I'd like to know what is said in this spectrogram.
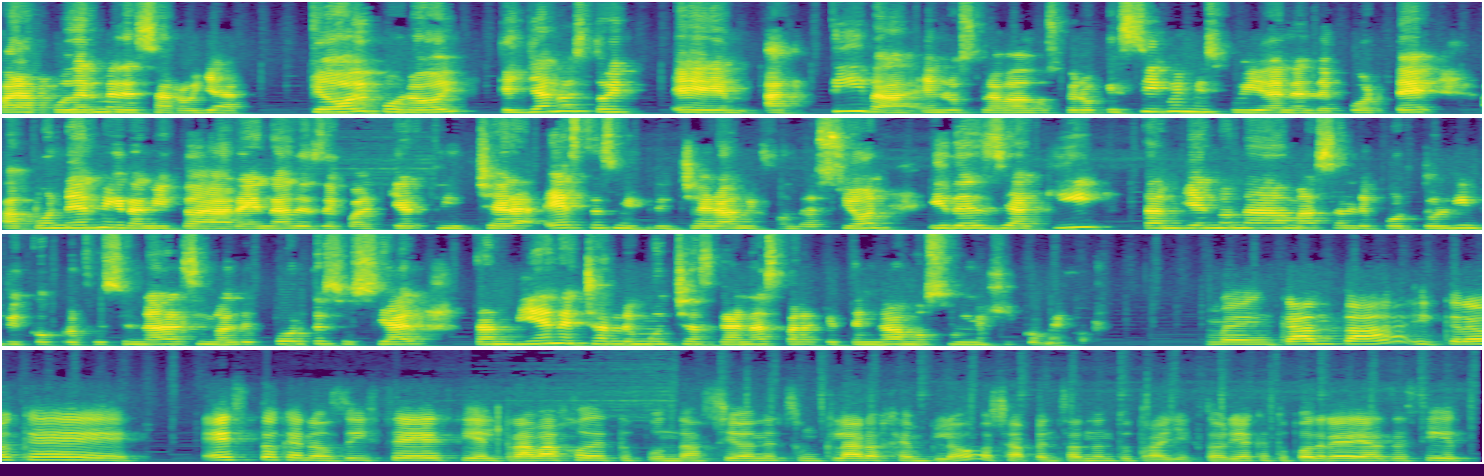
para poderme desarrollar que hoy por hoy, que ya no estoy eh, activa en los clavados, pero que sigo inmiscuida en el deporte, a poner mi granito de arena desde cualquier trinchera. Esta es mi trinchera, mi fundación, y desde aquí también no nada más al deporte olímpico profesional, sino al deporte social, también echarle muchas ganas para que tengamos un México mejor. Me encanta y creo que esto que nos dices y el trabajo de tu fundación es un claro ejemplo, o sea, pensando en tu trayectoria, que tú podrías decir,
